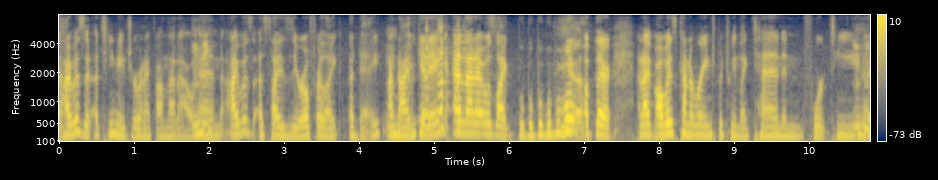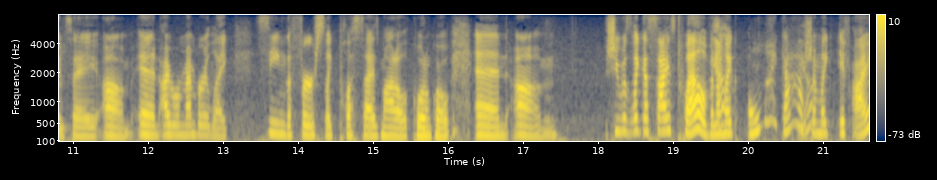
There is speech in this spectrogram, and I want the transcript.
and I was a a teenager when I found that out, Mhm. and I was a size zero for like a day. I'm not even kidding. And then it was like boop boop boop boop boop, boop Yeah. up there, and I've always kind of ranged between like 10 and 14, Mhm. I'd say. Um, and I remember like seeing the first like plus size model, quote unquote, and um. She was like a size 12 and I'm like, "Oh my gosh." Yeah. I'm like, if I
